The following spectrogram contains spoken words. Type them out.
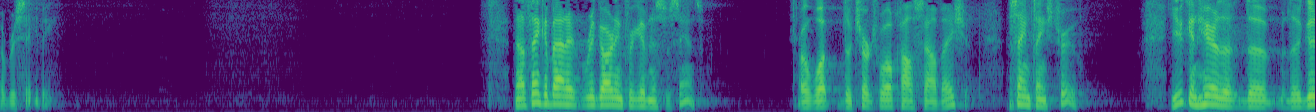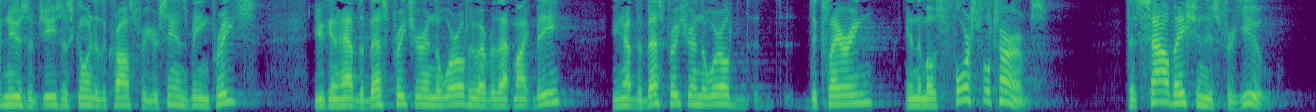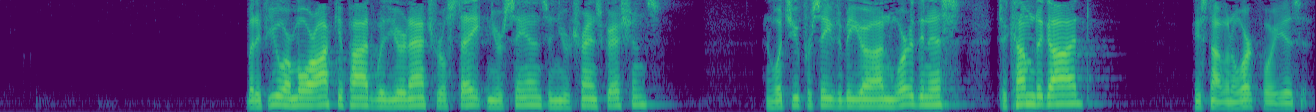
of receiving. Now, think about it regarding forgiveness of sins, or what the church world calls salvation. The same thing's true. You can hear the, the, the good news of Jesus going to the cross for your sins being preached. You can have the best preacher in the world, whoever that might be. You can have the best preacher in the world declaring in the most forceful terms that salvation is for you. But if you are more occupied with your natural state and your sins and your transgressions and what you perceive to be your unworthiness to come to God, it's not going to work for you, is it?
